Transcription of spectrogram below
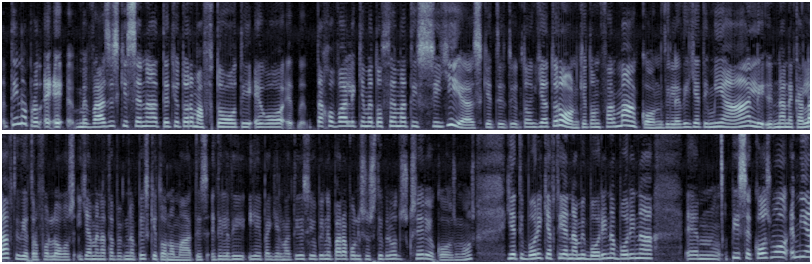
Ε, τι να, τι να προ... ε, ε, με βάζεις και σε ένα τέτοιο τώρα με αυτό ότι εγώ ε, τα έχω βάλει και με το θέμα της υγείας και τε- τε- των γιατρών και των φαρμάκων. Δηλαδή γιατί μία άλλη, να είναι καλά αυτή η διατροφολόγος, για μένα θα πρέπει να πεις και το όνομά της. Ε, Δηλαδή οι επαγγελματίες οι οποίοι είναι πάρα πολύ σωστοί πρέπει να τους ξέρει ο κόσμος. Γιατί μπορεί και αυτή να μην μπορεί, να μπορεί να εμ, πει σε κόσμο ε, μία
